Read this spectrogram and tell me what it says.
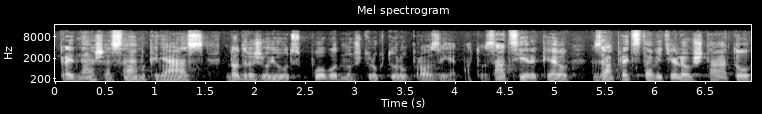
prednáša sám kňaz, dodržujúc pôvodnú štruktúru prozie. A to za církev, za predstaviteľov štátu,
